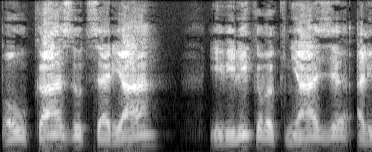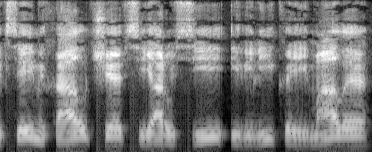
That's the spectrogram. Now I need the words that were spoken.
по указу царя и великого князя Алексея Михайловича всея Руси и великая и малая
